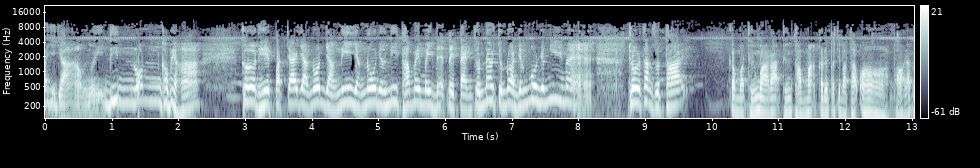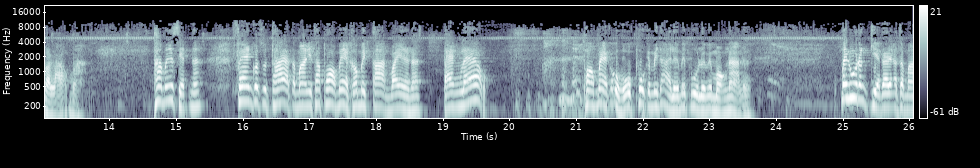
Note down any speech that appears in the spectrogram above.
พยายามดิ้นล้นเขาไปหา เกิดเหตุปัจจัยอย่างโน้นอย่างนี้ อย่างโน้นอย่างนี้ทำให้ไม่ได้แต่งจนได้จนรอดอย่างโน้นอย่างนี้แม่จนกระทั่งสุดท้าย ก็มาถึงวาระถึงธรรมะก็เลยปฏิบัติธรรมอ๋อพอแล้วก็ลาออกมา ถ้าไม่เสร็จนะแฟนคนสุดท้ายอาตมานี่ถ้าพ่อแม่เขาไม่ต้านไว้นะนะแต่งแล้ว พ่อแม่ก็โอ้โหพูดกันไม่ได้เลย ไม่พูดเลยไม่มองหน้าเลย ไม่รู้รังเกียจอะไรอาตมา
